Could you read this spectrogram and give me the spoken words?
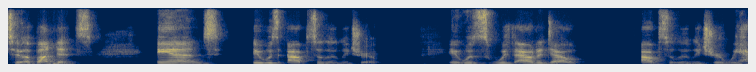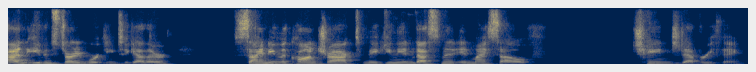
to abundance. And it was absolutely true. It was without a doubt absolutely true. We hadn't even started working together. Signing the contract making the investment in myself changed everything.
